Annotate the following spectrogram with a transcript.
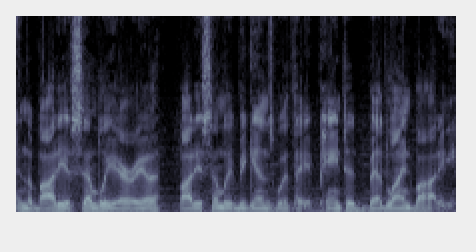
In the body assembly area, body assembly begins with a painted bedline body.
